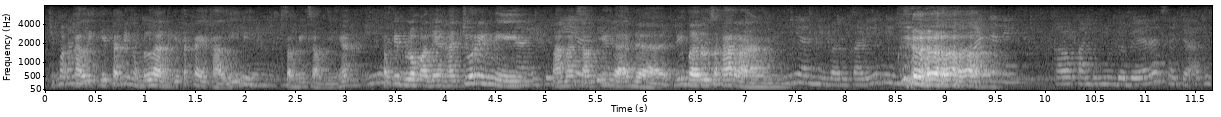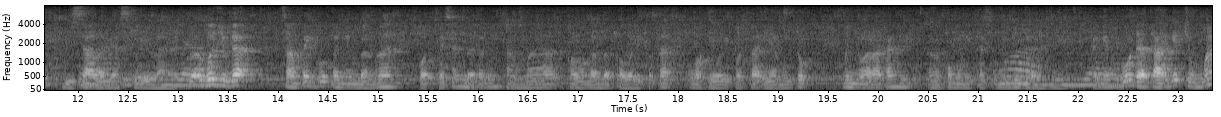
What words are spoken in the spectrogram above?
cuma kali kita nih ngebelan kita kayak kali nih Iya. samping sampingan Iya. tapi belum ada yang hancurin nih Nah, tanah sampingnya nggak ada ini baru sekarang Iya nih baru kali ini nih. makanya nih kalau pandemi udah beres aja aduh bisa lah terima gas kasih. lah Iya. gue juga sampai gue pengen banget podcastan bareng sama kalau nggak bapak wali kota wakil wali kota yang untuk menyuarakan eh, komunitas ini Wah, juga sih iya. pengen gue udah target cuma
